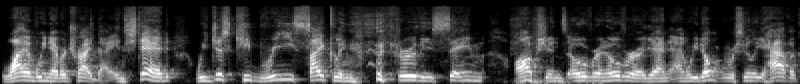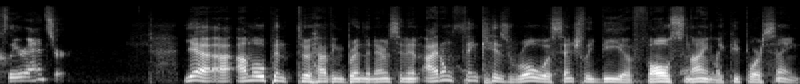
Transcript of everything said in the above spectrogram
Why have we never tried that? Instead, we just keep recycling through these same options over and over again, and we don't really have a clear answer. Yeah, I'm open to having Brendan Aaronson, and I don't think his role will essentially be a false nine, like people are saying.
